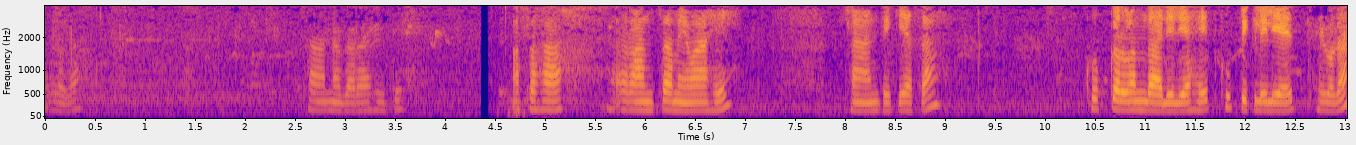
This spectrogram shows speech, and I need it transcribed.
हे बघा. छान नजारा आहे इथे. असा हा रानचा मेवा आहे. छानपैकी असा. खूप करवंद आलेली आहेत खूप पिकलेली आहेत. हे बघा.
